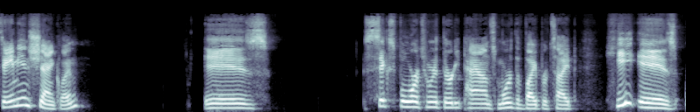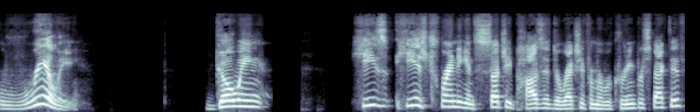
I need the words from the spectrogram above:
Damian Shanklin is 6'4, 230 pounds, more of the Viper type. He is really going. He's he is trending in such a positive direction from a recruiting perspective.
